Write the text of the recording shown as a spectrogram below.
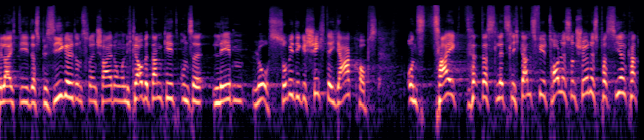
vielleicht die das besiegelt, unsere Entscheidung. Und ich glaube, dann geht unser Leben los. So wie die Geschichte Jakobs uns zeigt, dass letztlich ganz viel Tolles und Schönes passieren kann,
